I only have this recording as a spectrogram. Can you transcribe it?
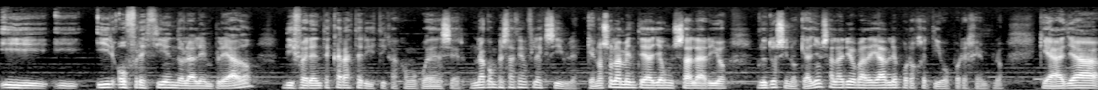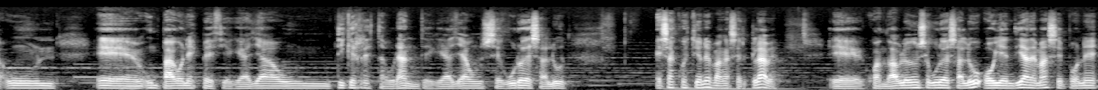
y, ir ofreciéndole al empleado diferentes características, como pueden ser una compensación flexible, que no solamente haya un salario bruto, sino que haya un salario variable por objetivos, por ejemplo, que haya un, eh, un pago en especie, que haya un ticket restaurante, que haya un seguro de salud. Esas cuestiones van a ser clave. Eh, cuando hablo de un seguro de salud, hoy en día además se pone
